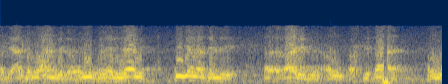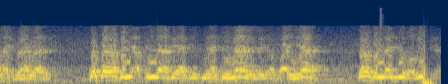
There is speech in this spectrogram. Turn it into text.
قطيعة الرحم في العقوق وغير ذلك. مجاملة لغالبه أو أصدقائه أو ما أشبه ذلك. وتارة يعصي الله في أجل من أجل المال الذي أعطاه إياه. تارة من أجل الوظيفة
